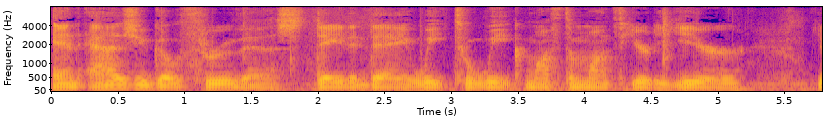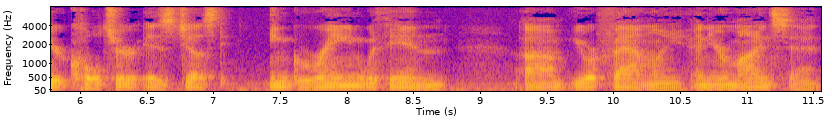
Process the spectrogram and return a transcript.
And as you go through this day to day, week to week, month to month, year to year, your culture is just ingrained within um, your family and your mindset.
